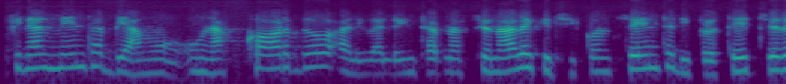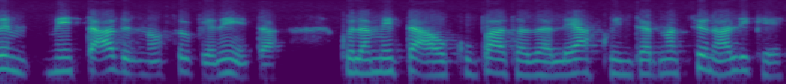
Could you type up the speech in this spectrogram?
Finalmente abbiamo un accordo a livello internazionale che ci consente di proteggere metà del nostro pianeta quella metà occupata dalle acque internazionali che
